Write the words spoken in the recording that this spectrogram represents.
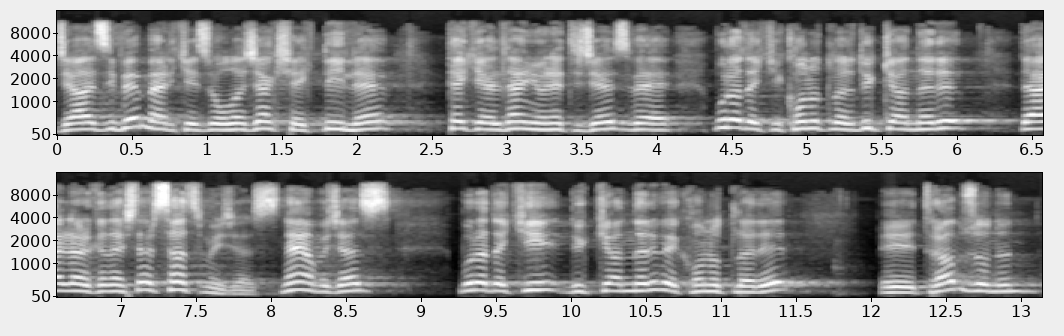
cazibe merkezi olacak şekliyle tek elden yöneteceğiz ve buradaki konutları, dükkanları değerli arkadaşlar satmayacağız. Ne yapacağız? Buradaki dükkanları ve konutları e, Trabzon'un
